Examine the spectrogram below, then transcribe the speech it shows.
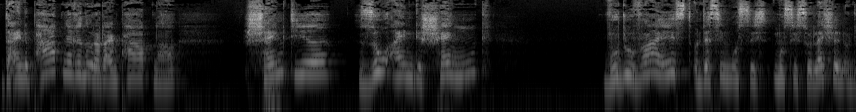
Deine Partnerin oder dein Partner schenkt dir so ein Geschenk, wo du weißt, und deswegen musste ich, musste ich so lächeln und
